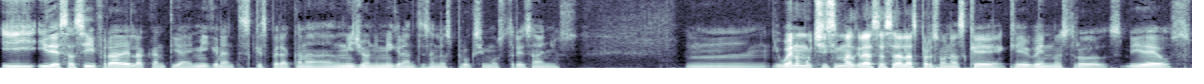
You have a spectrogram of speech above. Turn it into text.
y, de esa cifra de la cantidad de inmigrantes que espera Canadá, un millón de inmigrantes en los próximos tres años. Mm, y bueno, muchísimas gracias a las personas que ven nuestros videos.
